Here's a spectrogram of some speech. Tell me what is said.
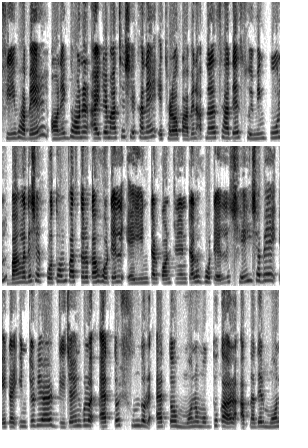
ফ্রি ভাবে অনেক ধরনের আইটেম আছে সেখানে। এছাড়াও পাবেন আপনারা ছাদে সুইমিং পুল, বাংলাদেশের প্রথম পাঁচ হোটেল, এই ইন্টারকন্টিনেন্টাল হোটেল। সেই হিসাবে এটার ইন্টেরিয়ার ডিজাইনগুলো এত সুন্দর, এত মনোমুগ্ধকর, আপনাদের মন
